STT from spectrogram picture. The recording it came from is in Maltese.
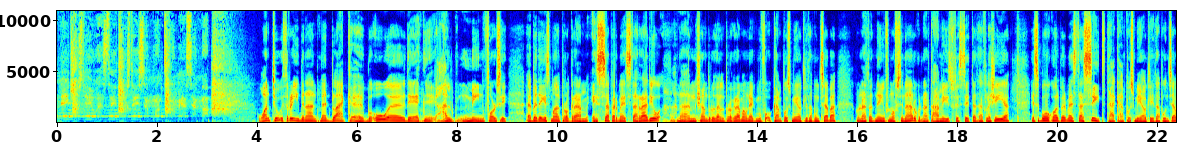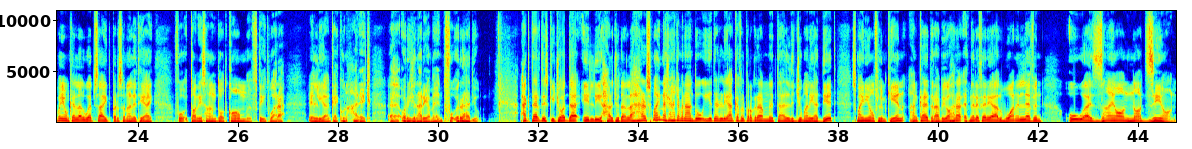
One, two, three binant Mad Black eh, u eh, dejet għal min forsi eh, beda jisma l-program issa permezz ta' radio għana nxandru dan il-programma unek minn fuq Campus 103.7 kunna ta' 2 f'nofsinar u kunna ta' ħamis fis-sitta ta' flasġija isbu kol permezz ta' sit ta' Campus 103.7 jom kella l-website personali tijaj fuq tonisan.com ftit wara illi anka jkun ħareġ eh, oriġinarjament fuq ir-radju. Aktar diski ġodda illi ħarġu dan l-aħħar smajna xi ħaġa minn għandu jidher li anka fil-programm tal-ġimgħa li għaddiet smajnihom flimkien anka drabi oħra qed nirreferi għal 111 u Zion Not Zion.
